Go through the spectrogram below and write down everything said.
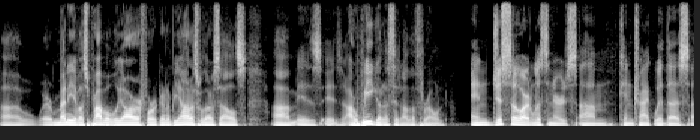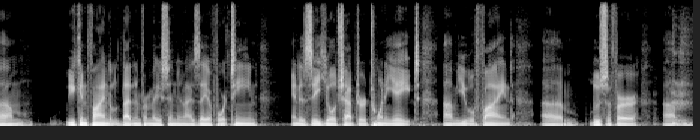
uh, where many of us probably are, if we're going to be honest with ourselves, um, is is are we going to sit on the throne? And just so our listeners um, can track with us, um, you can find that information in Isaiah 14 and Ezekiel chapter 28. Um, you will find um, Lucifer, um,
